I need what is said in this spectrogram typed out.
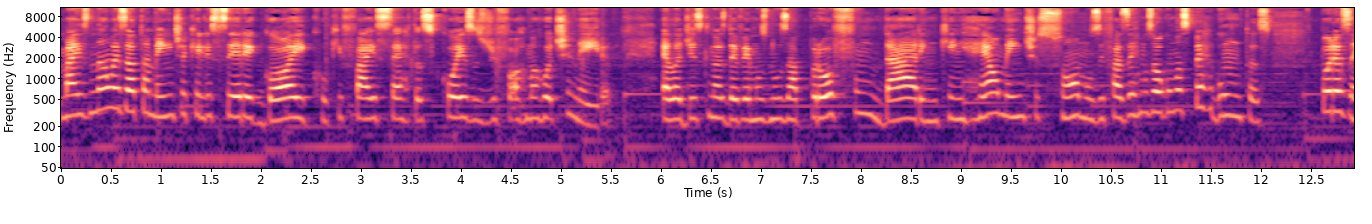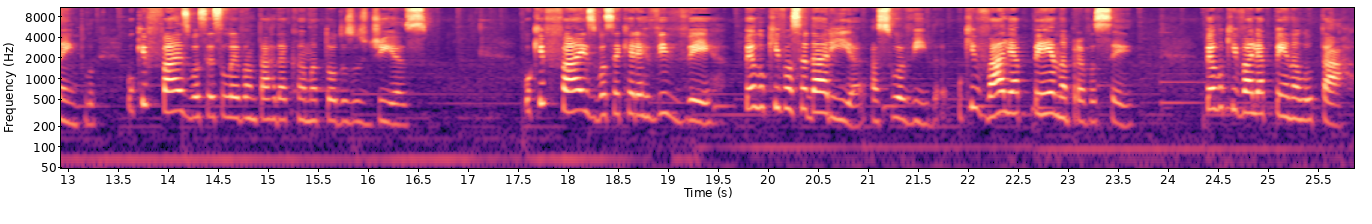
mas não exatamente aquele ser egóico que faz certas coisas de forma rotineira. Ela diz que nós devemos nos aprofundar em quem realmente somos e fazermos algumas perguntas. Por exemplo, o que faz você se levantar da cama todos os dias? O que faz você querer viver? Pelo que você daria a sua vida? O que vale a pena para você? Pelo que vale a pena lutar?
